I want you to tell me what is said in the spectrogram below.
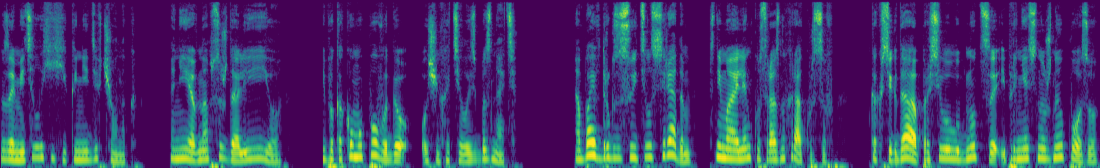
Заметила хихиканье девчонок. Они явно обсуждали ее. И по какому поводу, очень хотелось бы знать. Абай вдруг засуетился рядом, снимая Ленку с разных ракурсов — как всегда, просил улыбнуться и принять нужную позу.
